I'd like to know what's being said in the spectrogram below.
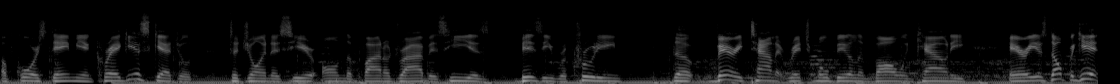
of course, Dameyune Craig is scheduled to join us here on the final drive as he is busy recruiting the very talent rich Mobile and Baldwin County areas. Don't forget,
